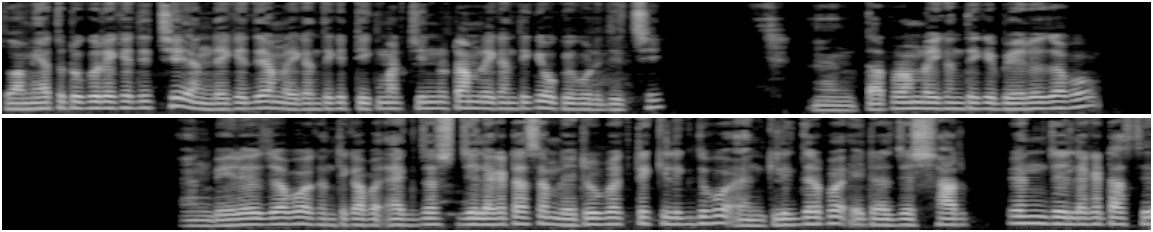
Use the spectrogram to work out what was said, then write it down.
তো আমি এতটুকু রেখে দিচ্ছি অ্যান্ড রেখে দিয়ে আমরা এখান থেকে টিকমার চিহ্নটা আমরা এখান থেকে ওকে করে দিচ্ছি। অ্যান্ড তারপর আমরা এখান থেকে বের হয়ে যাব। অ্যান্ড বের হয়ে যাব, এখান থেকে আবার অ্যাডজাস্ট যে লেখাটা আছে আমরা এটার উপর একটা ক্লিক দেবো। অ্যান্ড ক্লিক দেওয়ার পর এটা যে শার্পেন যে লেখাটা আছে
